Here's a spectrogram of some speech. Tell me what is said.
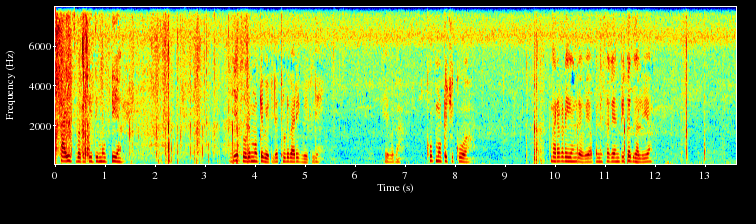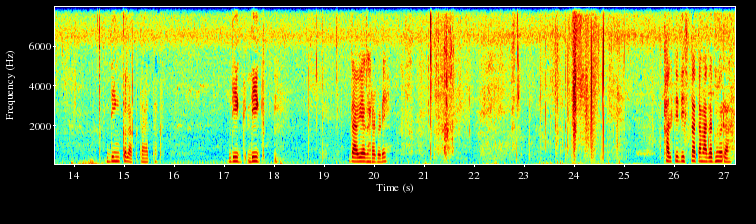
साईज बघा किती मोठी आहे. जे थोडे मोठे भेटले थोडे बारीक भेटले. हे बघा खूप मोठे चिकू आहे. घराकडे घेऊन जाऊया. आपण हे सगळ्यांनी पिकत घालूया. डिंक लागतं हातात डिग डिग. जाऊया घराकडे. खालती दिसतं आता माझं घर. आहे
